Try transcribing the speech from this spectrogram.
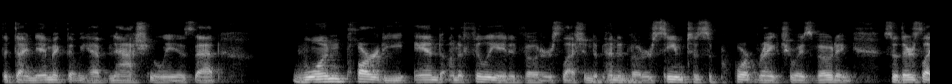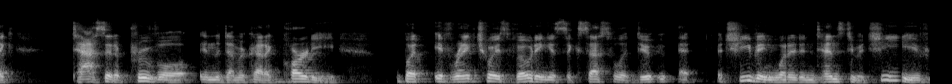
the dynamic that we have nationally is that one party and unaffiliated voters slash independent voters seem to support ranked choice voting. So there's like tacit approval in the Democratic Party. But if ranked choice voting is successful at do, at achieving what it intends to achieve,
